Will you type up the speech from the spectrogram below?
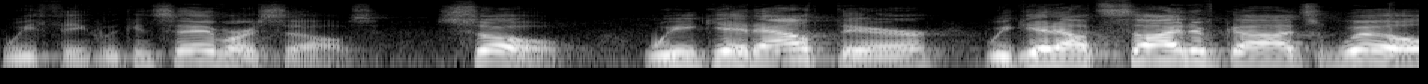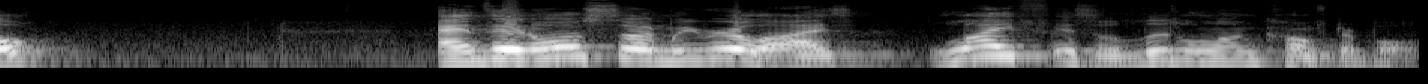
we think we can save ourselves. So we get out there, we get outside of God's will, and then all of a sudden we realize life is a little uncomfortable.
